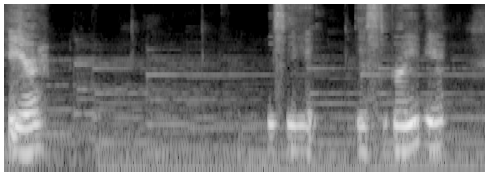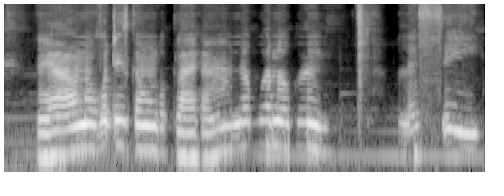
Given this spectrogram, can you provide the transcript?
here. You see it? This green here. Now, I don't know what this going to look like. I don't know what no green. Let's see.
